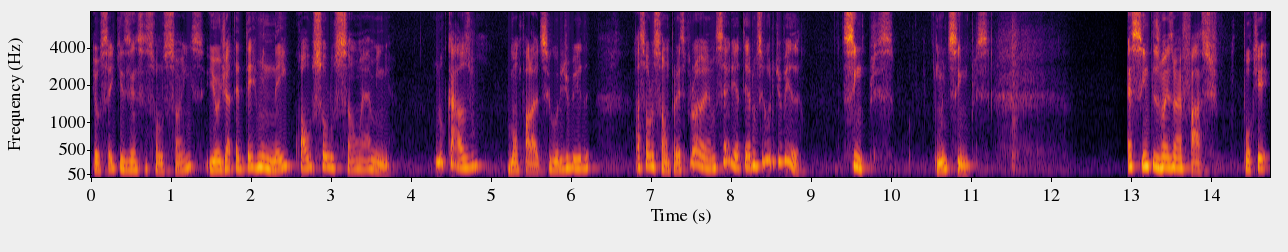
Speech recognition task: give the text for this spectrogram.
eu sei que existem soluções e eu já determinei qual solução é a minha. No caso, vamos falar de seguro de vida, a solução para esse problema seria ter um seguro de vida. Simples. Muito simples. É simples, mas não é fácil. Porque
